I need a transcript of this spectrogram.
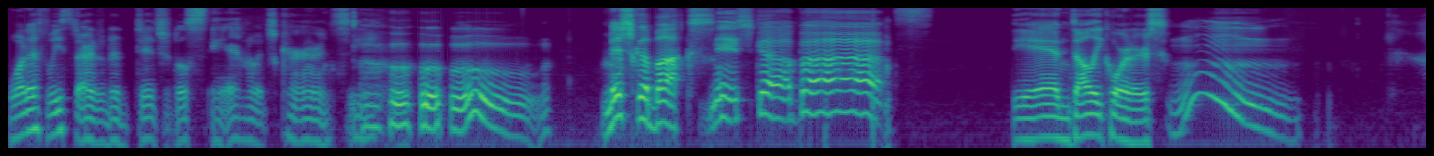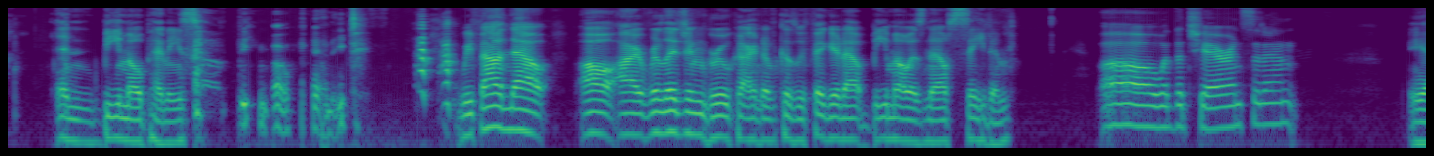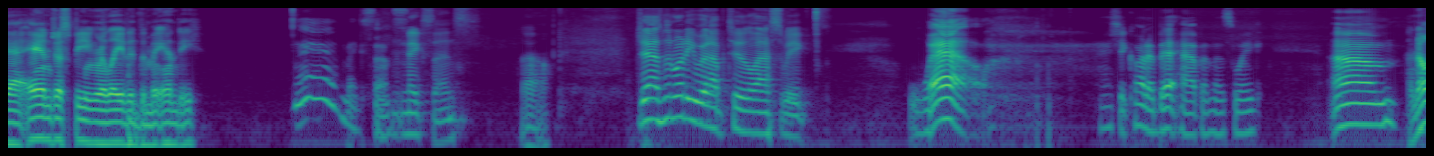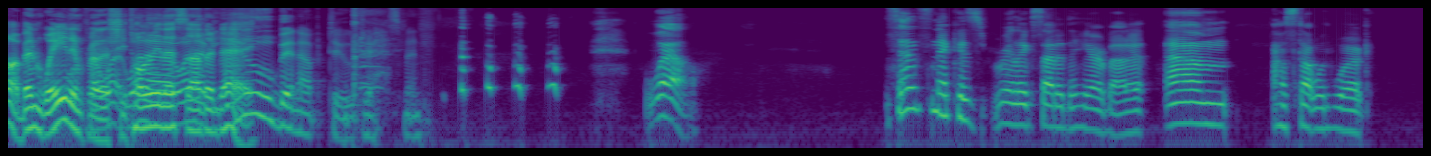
What if we started a digital sandwich currency? Ooh. Mishka bucks! Mishka bucks. Yeah, and dolly quarters. Mmm. And BMO pennies. BMO pennies. we found out, oh, our religion grew kind of because we figured out BMO is now Satan. Oh, with the chair incident. Yeah, and just being related to Mandy. Yeah, makes sense. Makes sense. Oh. Jasmine, what have you been up to last week? Well, actually, quite a bit happened this week. Um, I know, I've been waiting for this. what- she what, told me uh, this what the other have day. you been up to, Jasmine? well, since Nick is really excited to hear about it, um, I'll start with work.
